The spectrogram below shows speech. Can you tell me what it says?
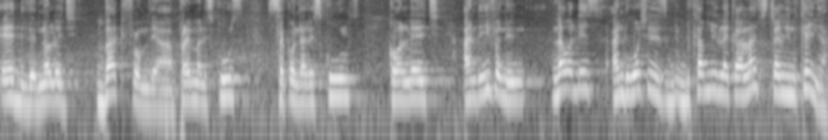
had the knowledge back from their primary schools, secondary schools, college, and even in Nowadays, hand washing is becoming like a lifestyle in Kenya.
